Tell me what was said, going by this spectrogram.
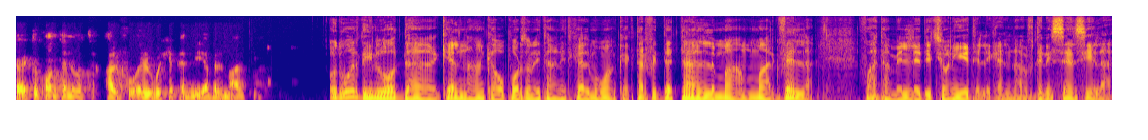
ċertu kontenut għal fuq il-Wikipedija bil-Malti. U dwar din l-odda kellna anka opportunità nitkellmu anke aktar fid-dettall ma' Mark Vella f'waħda mill-edizzjonijiet li kellna f'din is-sensiela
